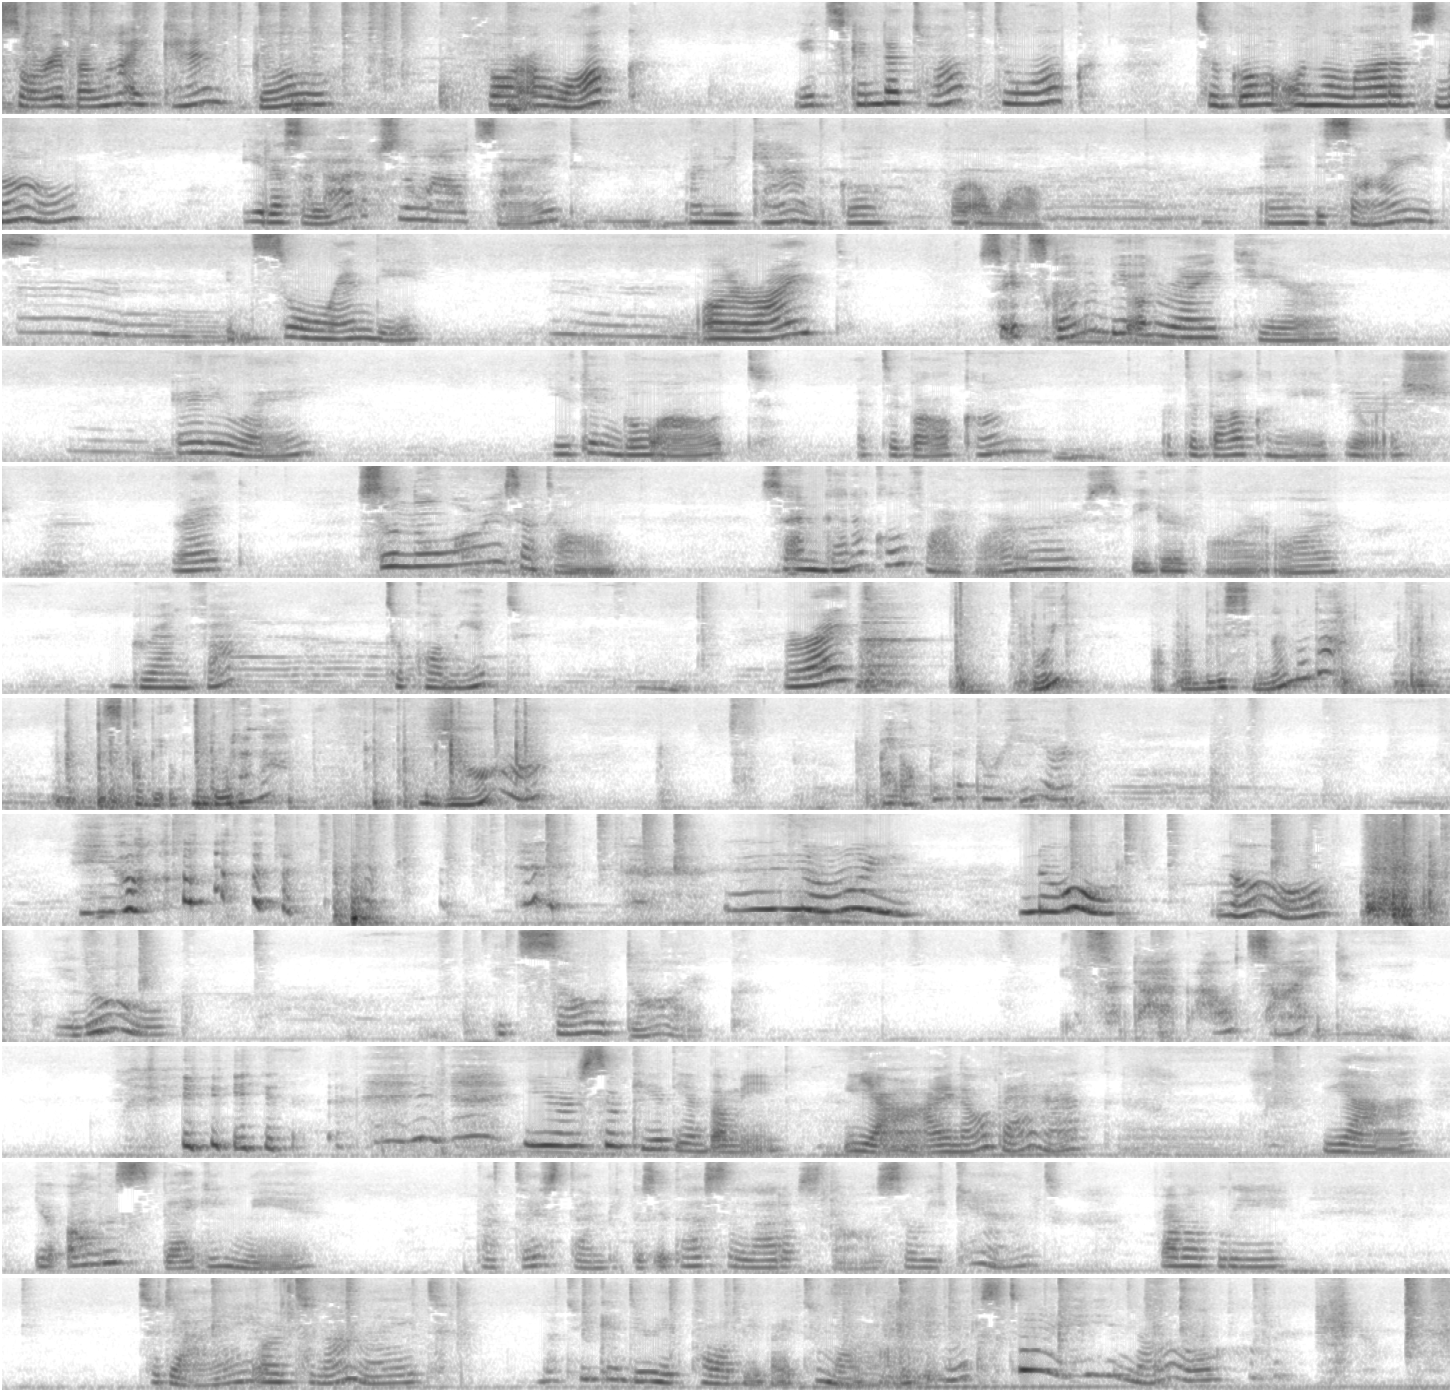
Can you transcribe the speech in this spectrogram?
Sorry, Bella, I can't go for a walk. It's kinda tough to walk, to go on a lot of snow. It has a lot of snow outside, and we can't go for a walk. And besides, it's so windy. Alright? So it's gonna be alright here. Anyway, you can go out at the balcony, at the balcony if you wish, right? So no worries at all. So I'm gonna call Farfar or Figure Four or Grandpa to come hit. Alright? Uy, papabilisin na no na. Sa kabiok ng dura na. Yeah. I opened the door here. no, no, no. You know, it's so dark. It's so dark outside. You're so cute, Yantami. Yeah, I know that. Yeah, you're always begging me. But this time, because it has a lot of snow, so we can't. Probably today or tonight. But we can do it probably by tomorrow. Next day, you know.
